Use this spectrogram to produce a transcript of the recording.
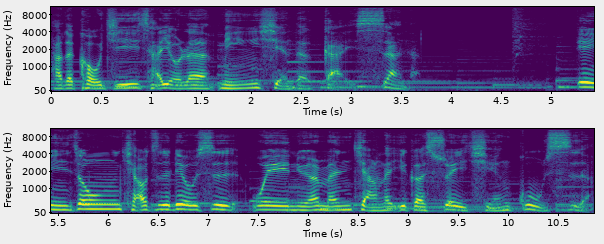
他的口疾才有了明显的改善呢。电影中，乔治六世为女儿们讲了一个睡前故事啊。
